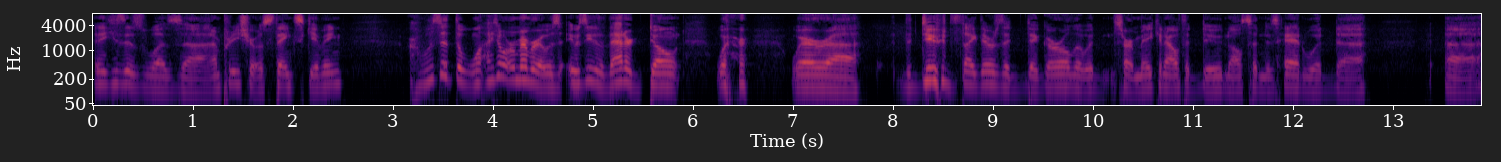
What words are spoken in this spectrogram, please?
I think his was uh, I'm pretty sure it was Thanksgiving, or was it the one? I don't remember. It was it was either that or Don't, where where uh, the dudes like there was a the girl that would start making out with a dude, and all of a sudden his head would uh, uh,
